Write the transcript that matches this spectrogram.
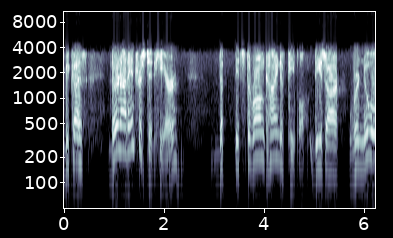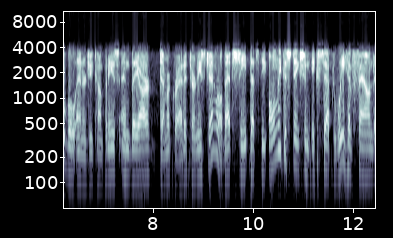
because they're not interested here. The, it's the wrong kind of people. These are renewable energy companies, and they are Democrat attorneys general. That's, that's the only distinction, except we have found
